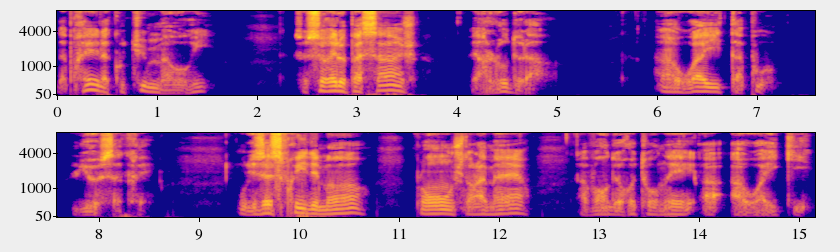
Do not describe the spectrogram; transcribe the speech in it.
D'après la coutume maori, ce serait le passage vers l'au-delà, un Waitapu, lieu sacré, où les esprits des morts plongent dans la mer avant de retourner à Hawaiki,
